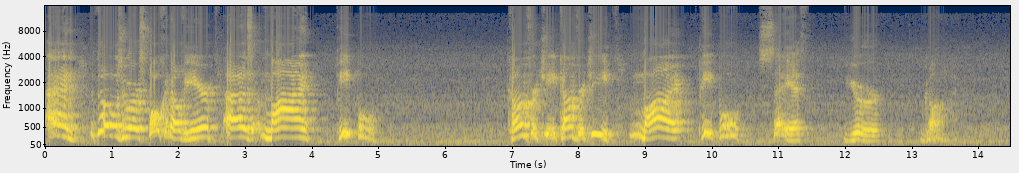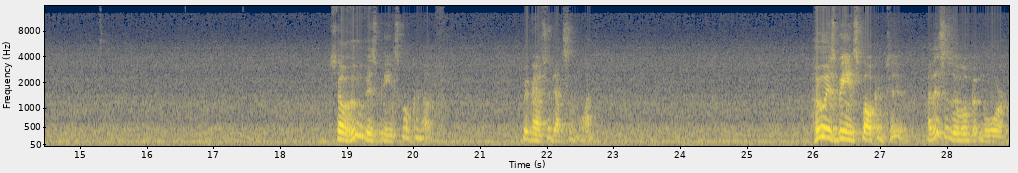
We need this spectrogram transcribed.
and those who are spoken of here as my people. Comfort ye, comfort ye, my people, saith your God. So, who is being spoken of? We've answered that somewhat. Who is being spoken to? Now, this is a little bit more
